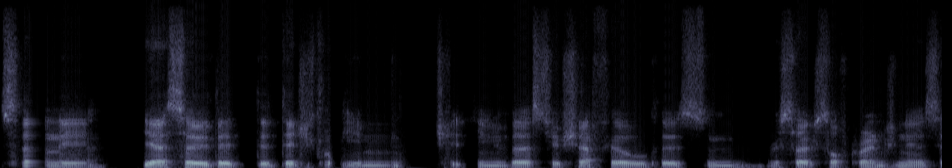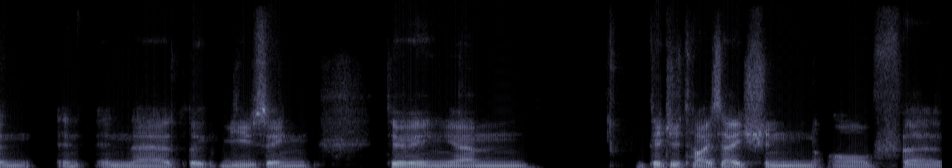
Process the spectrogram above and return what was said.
Certainly, yeah. So the the digital human University of Sheffield, there's some research software engineers in in in there using doing um, digitization of uh,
